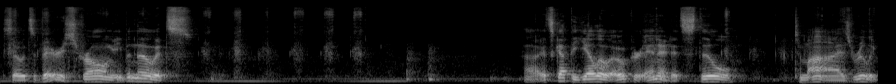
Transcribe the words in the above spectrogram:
So it's very strong, even though it's uh, it's got the yellow ochre in it. It's still, to my eyes, really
